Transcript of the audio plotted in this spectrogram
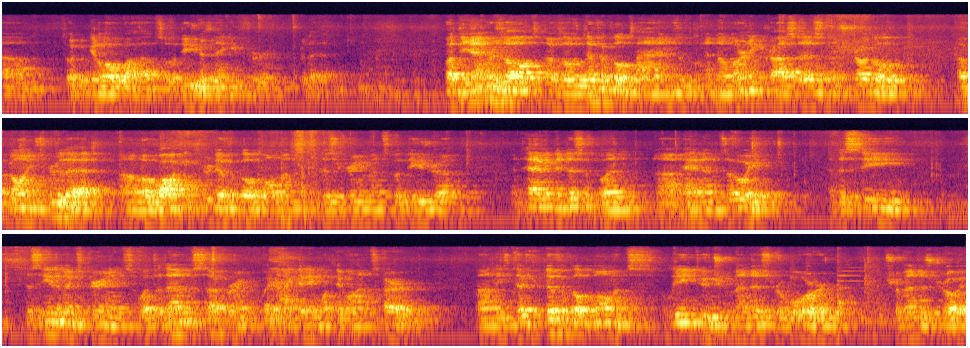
Um, so it can get a little wild. So Deidre, thank you for, for that. But the end result of those difficult times and the learning process and the struggle of going through that, um, of walking through difficult moments and disagreements with Deidre, and having the discipline, uh, Hannah and Zoe, and to see to see them experience what to them is suffering by not getting what they want is hard. These diff- difficult moments lead to tremendous reward and tremendous joy.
